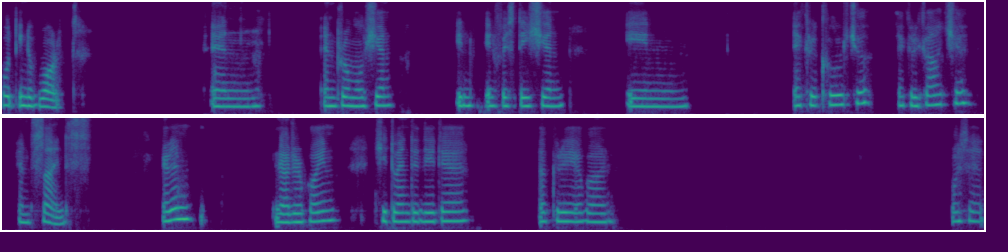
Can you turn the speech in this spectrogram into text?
food in the world and and promotion in infestation in agriculture agriculture and science and then Another point, G20 leader agree about what's that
